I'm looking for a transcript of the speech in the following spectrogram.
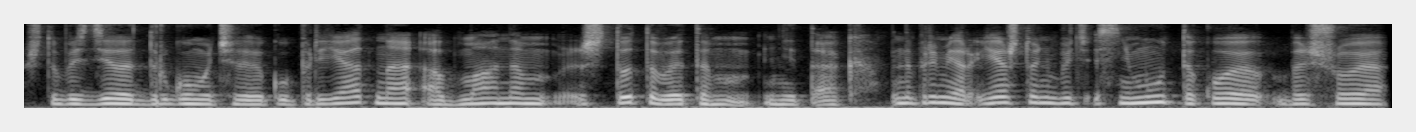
чтобы сделать другому человеку приятно, обманом, что-то в этом не так. Например, я что-нибудь сниму такое большое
